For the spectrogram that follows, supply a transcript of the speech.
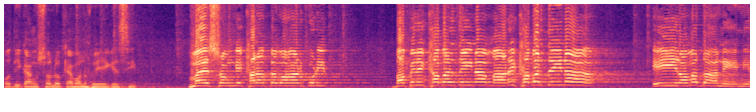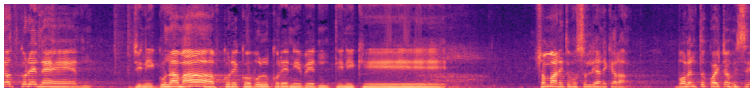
অধিকাংশ লোক এমন হয়ে গেছি। মায়ের সঙ্গে খারাপ ব্যবহার করি। বাপেরে খাবার দেই না, মারে খাবার দেই না। এই রমাদানে নিয়ত করে নেন। যিনি গুনাহ মাফ করে কবুল করে নেবেন, তিনি কে? সম্মানিত মুসল্লিয়ানে কেরাম বলেন তো কয়টা হয়েছে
